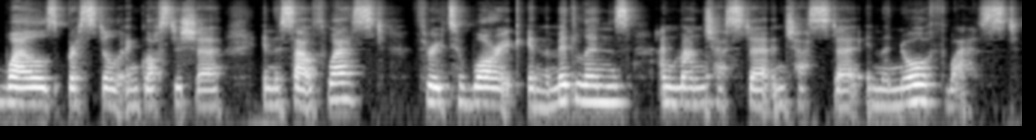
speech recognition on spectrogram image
Wells, Bristol, and Gloucestershire in the southwest through to Warwick in the Midlands and Manchester and Chester in the northwest,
